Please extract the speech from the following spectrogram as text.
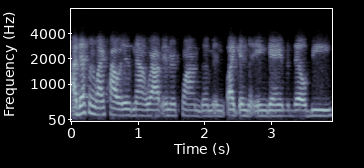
I definitely like how it is now where I've intertwined them in like in the end game and they'll be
